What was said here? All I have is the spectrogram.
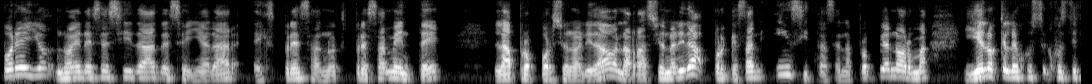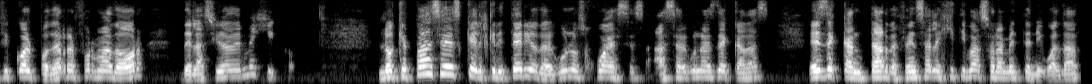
Por ello, no hay necesidad de señalar expresa o no expresamente la proporcionalidad o la racionalidad, porque están íncitas en la propia norma y es lo que le justificó al poder reformador de la Ciudad de México. Lo que pasa es que el criterio de algunos jueces hace algunas décadas es de cantar defensa legítima solamente en igualdad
